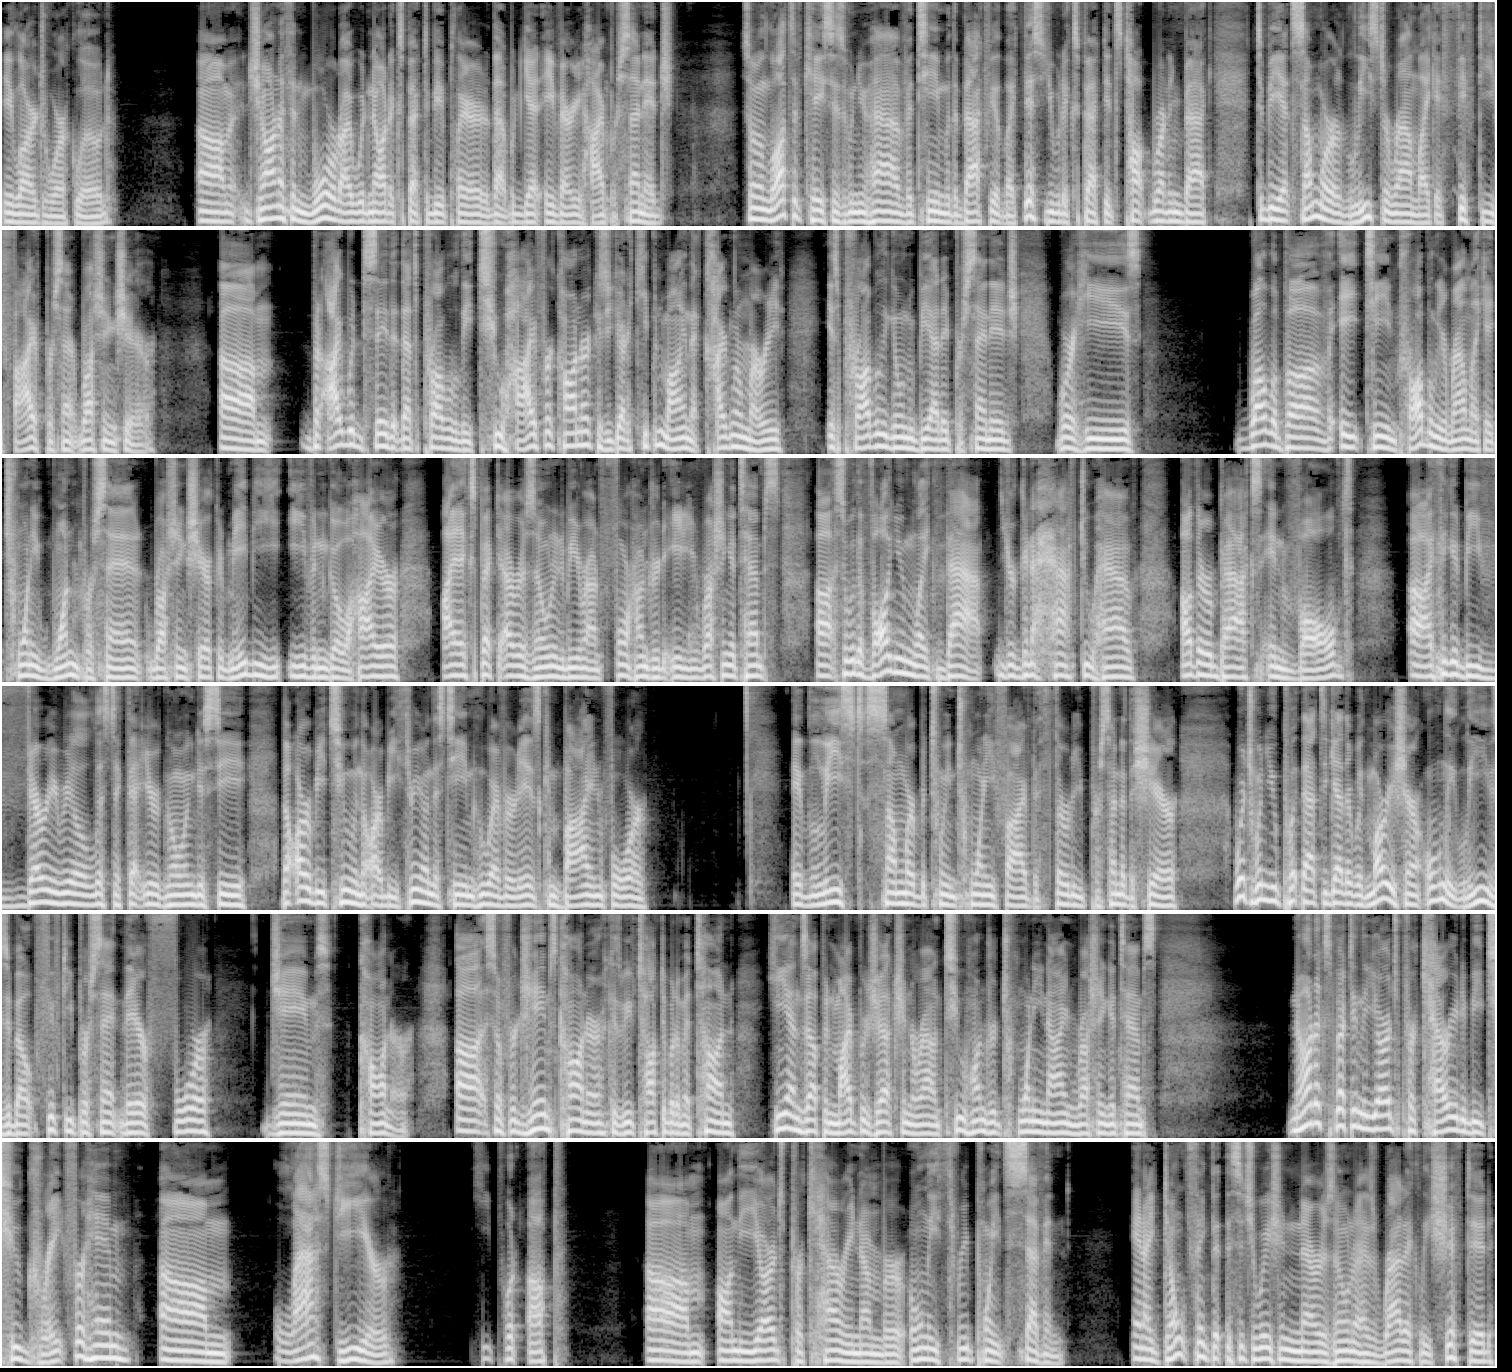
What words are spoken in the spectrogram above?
a large workload. Um, Jonathan Ward, I would not expect to be a player that would get a very high percentage. So, in lots of cases, when you have a team with a backfield like this, you would expect its top running back to be at somewhere at least around like a 55% rushing share. Um, but I would say that that's probably too high for Conner because you got to keep in mind that Kyler Murray is probably going to be at a percentage where he's well above 18, probably around like a 21% rushing share, could maybe even go higher. I expect Arizona to be around 480 rushing attempts. Uh, so, with a volume like that, you're going to have to have other backs involved. Uh, I think it'd be very realistic that you're going to see the RB2 and the RB3 on this team, whoever it is, combine for at least somewhere between 25 to 30% of the share which when you put that together with Murray share only leaves about 50% there for James Conner. Uh, so for James Conner, because we've talked about him a ton, he ends up in my projection around 229 rushing attempts. Not expecting the yards per carry to be too great for him. Um, last year, he put up um, on the yards per carry number only 3.7 and I don't think that the situation in Arizona has radically shifted.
